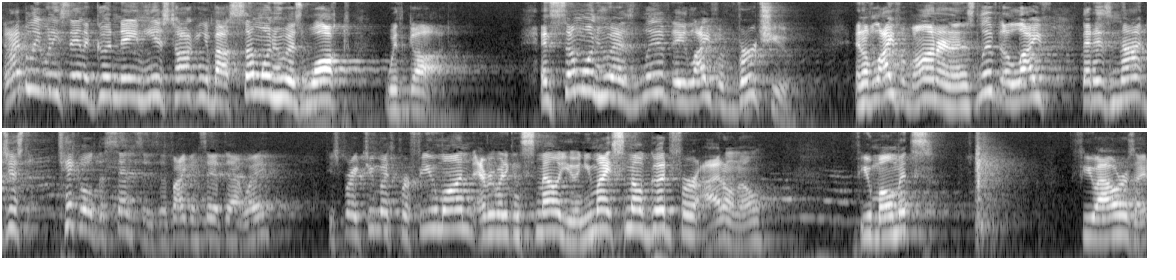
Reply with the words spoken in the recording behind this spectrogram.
And I believe when he's saying a good name, he is talking about someone who has walked with God and someone who has lived a life of virtue and a life of honor and has lived a life that has not just tickled the senses, if I can say it that way. You spray too much perfume on, everybody can smell you. And you might smell good for, I don't know, a few moments, a few hours. I,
